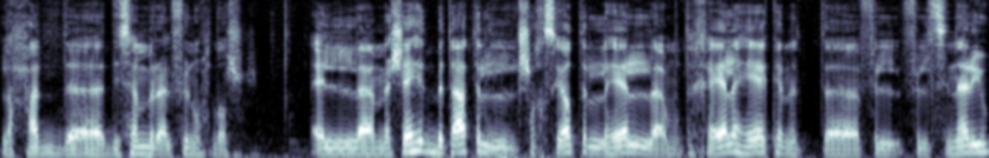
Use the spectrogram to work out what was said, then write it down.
لحد آه، ديسمبر 2011 المشاهد بتاعت الشخصيات اللي هي المتخيلة هي كانت آه، في في السيناريو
